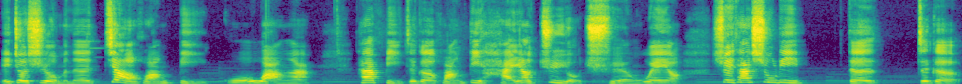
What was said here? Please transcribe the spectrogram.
也就是我们的教皇比国王啊，他比这个皇帝还要具有权威哦，所以他树立。的这个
